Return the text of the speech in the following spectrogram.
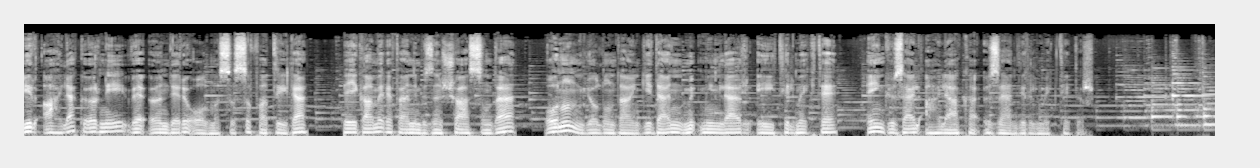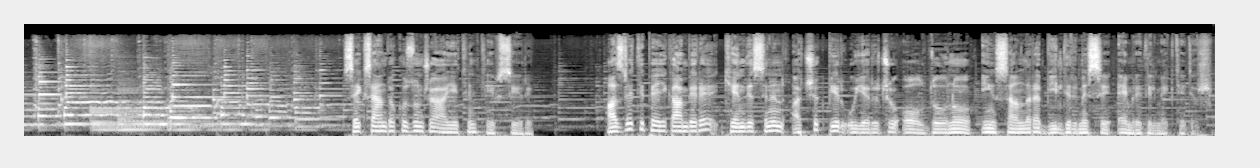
bir ahlak örneği ve önderi olması sıfatıyla Peygamber Efendimizin şahsında onun yolundan giden müminler eğitilmekte, en güzel ahlaka özendirilmektedir. 89. Ayetin Tefsiri Hazreti Peygamber'e kendisinin açık bir uyarıcı olduğunu insanlara bildirmesi emredilmektedir.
